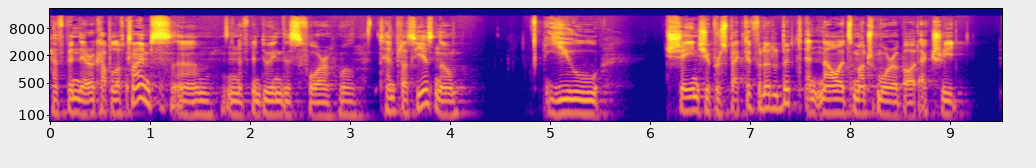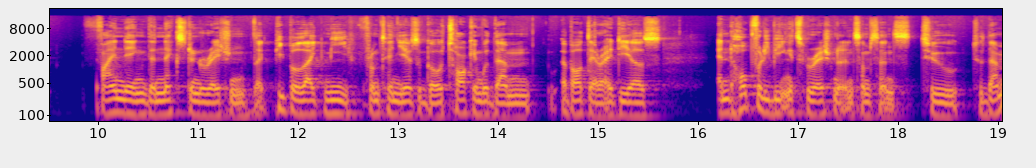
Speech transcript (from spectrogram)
have been there a couple of times, um, and I've been doing this for well ten plus years now, you change your perspective a little bit, and now it's much more about actually finding the next generation, like people like me from 10 years ago, talking with them about their ideas and hopefully being inspirational in some sense to, to them.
